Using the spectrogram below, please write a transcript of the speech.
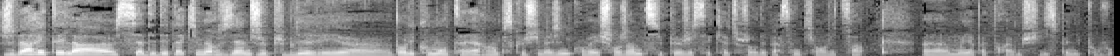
Je vais arrêter là. S'il y a des détails qui me reviennent, je publierai euh, dans les commentaires, hein, parce que j'imagine qu'on va échanger un petit peu. Je sais qu'il y a toujours des personnes qui ont envie de ça. Euh, moi, il n'y a pas de problème, je suis disponible pour vous.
